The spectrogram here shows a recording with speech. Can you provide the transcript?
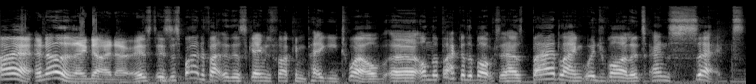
Oh yeah, another thing that I noticed is despite the fact that this game's fucking PEGI 12, uh, on the back of the box it has bad language, violence, and sex.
